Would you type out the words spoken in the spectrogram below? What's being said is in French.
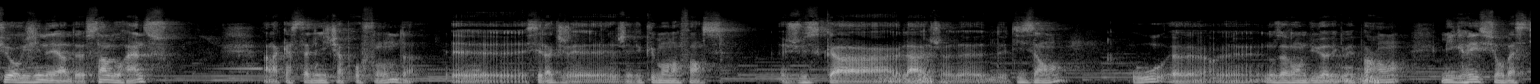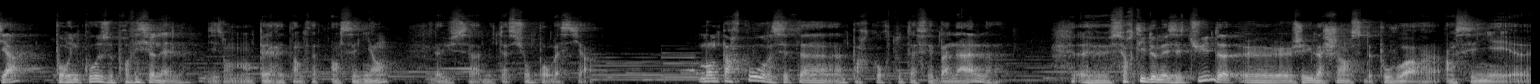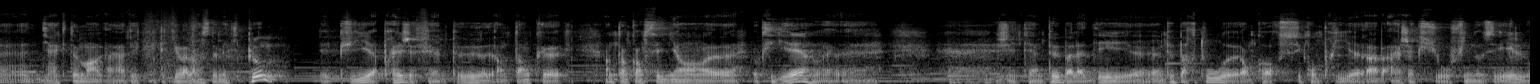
suis originaire de San Lorenzo, dans la Castagniccia profonde. C'est là que j'ai vécu mon enfance, jusqu'à l'âge de, 10 ans, où euh, nous avons dû, avec mes parents, migrer sur Bastia pour une cause professionnelle. Disons, mon père est enseignant, il a eu sa mutation pour Bastia. Mon parcours, c'est un, parcours tout à fait banal. Euh, sorti de mes études, euh, j'ai eu la chance de pouvoir enseigner euh, directement avec l'équivalence de mes diplômes. Et puis après, j'ai fait un peu en tant que tant qu'enseignant auxiliaire. j'ai été un peu baladé un peu partout en Corse, y compris à Ajaccio, Finosel.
